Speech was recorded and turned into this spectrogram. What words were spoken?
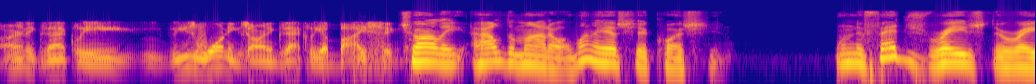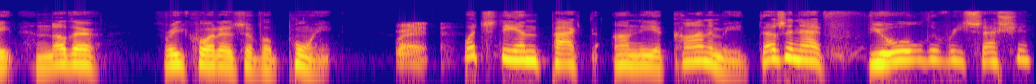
aren't exactly these warnings aren't exactly a buy signal. Charlie Al D'Amato, I want to ask you a question. When the Feds raised the rate another three quarters of a point, Right. what's the impact on the economy? Doesn't that fuel the recession?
